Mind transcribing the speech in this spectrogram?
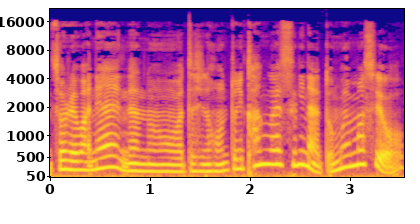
それはね、あの、私の本当に考えすぎないと思いますよ。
